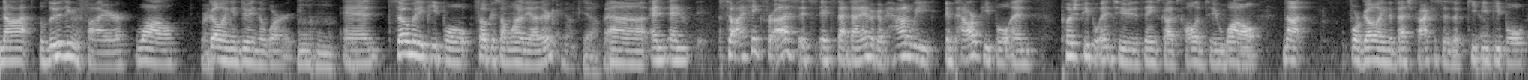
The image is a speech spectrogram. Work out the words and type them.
not losing the fire while Right. going and doing the work. Mm-hmm. And so many people focus on one or the other. Yeah. Right. Uh, and and so I think for us, it's it's that dynamic of how do we empower people and push people into the things God's called them to, while not foregoing the best practices of keeping people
